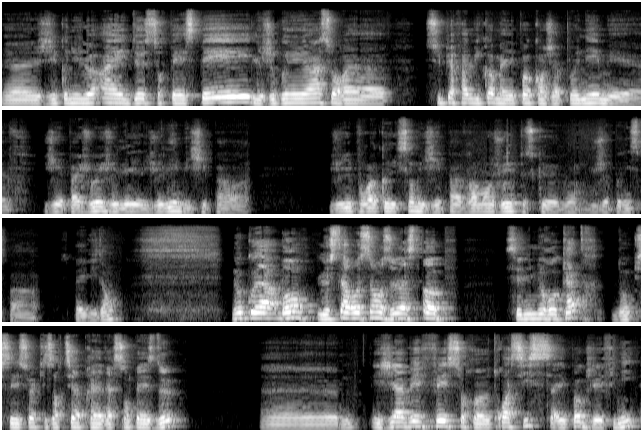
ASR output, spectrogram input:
j'ai connu le 1 et 2 sur PSP. J'ai connu le 1 sur Super Famicom à l'époque en japonais, mais j'ai ai pas joué. Je l'ai, mais je sais pas je l'ai pour la collection, mais j'ai pas vraiment joué parce que, bon, le japonais, c'est pas, pas évident. Donc voilà, bon, le Star Ocean The Last Hop, c'est le numéro 4. Donc c'est celui qui est sorti après la version PS2. Euh, et j'avais fait sur 3.6, euh, à l'époque, je l'avais fini.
